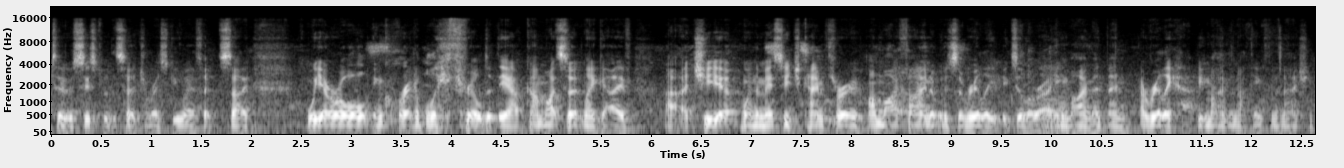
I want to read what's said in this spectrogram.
to assist with the search and rescue effort. So we are all incredibly thrilled at the outcome. I certainly gave uh, a cheer when the message came through on my phone. It was a really exhilarating moment and a really happy moment, I think, for the nation.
